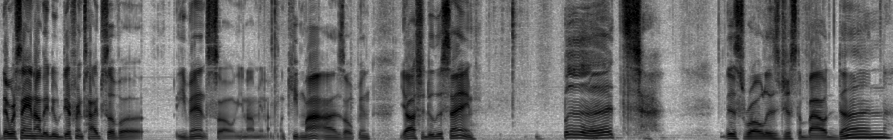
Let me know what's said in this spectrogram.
they were saying how they do different types of uh events. So, you know what I mean? I'm gonna keep my eyes open. Y'all should do the same. But this roll is just about done.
